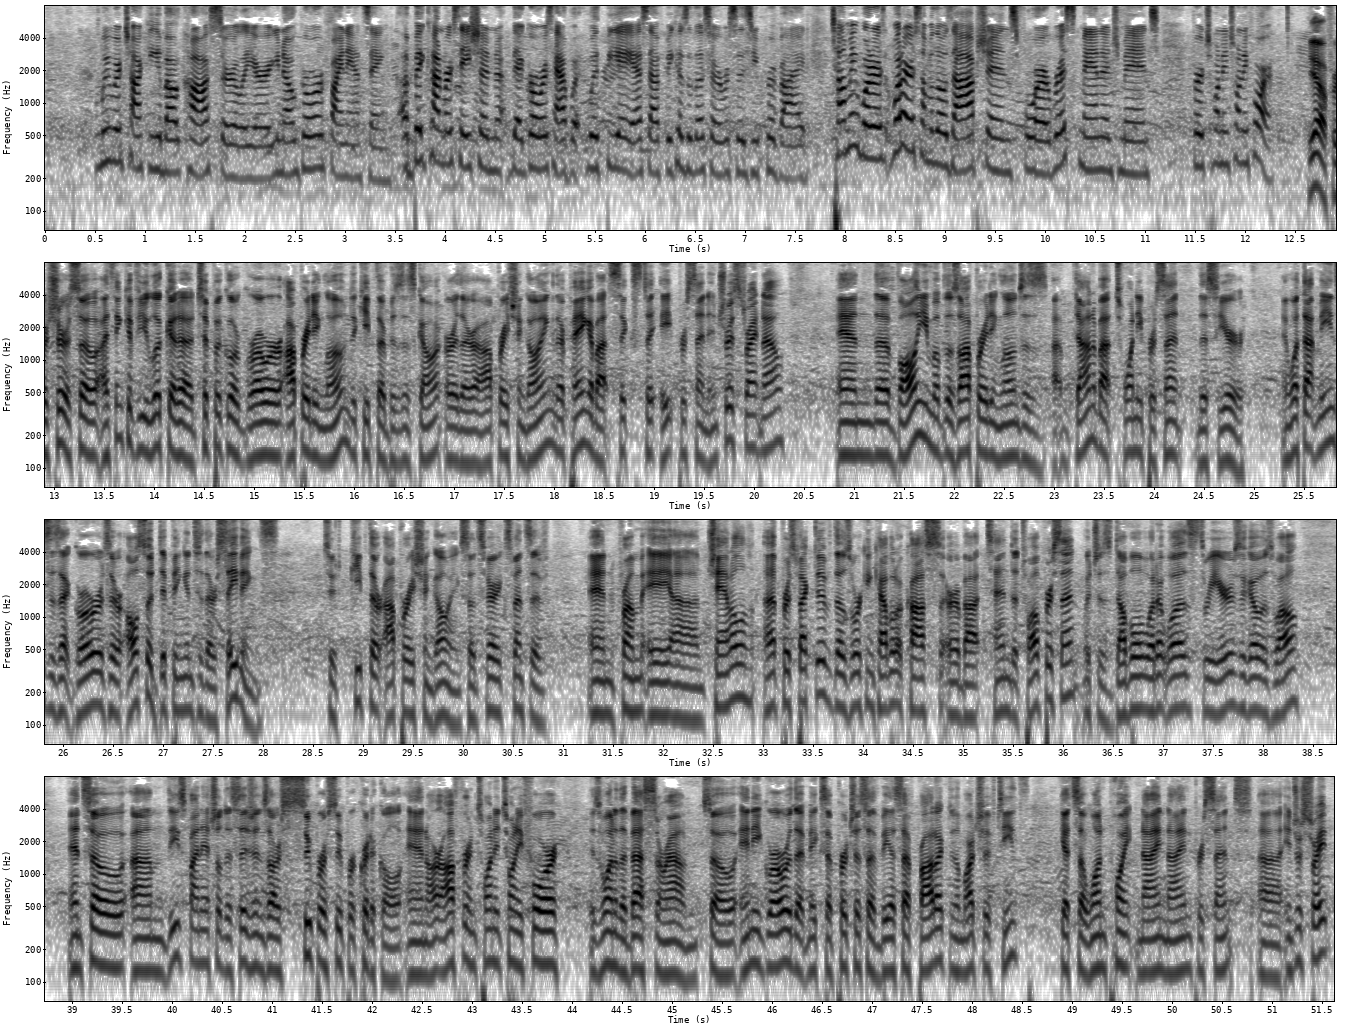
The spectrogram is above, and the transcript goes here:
We were talking about costs earlier, you know, grower financing, a big conversation that growers have with, with BASF because of the services you provide. Tell me what are, what are some of those options for risk management for 2024? Yeah, for sure. So I think if you look at a typical grower operating loan to keep their business going or their operation going, they're paying about 6 to 8% interest right now. And the volume of those operating loans is uh, down about 20% this year. And what that means is that growers are also dipping into their savings to keep their operation going. So it's very expensive. And from a uh, channel uh, perspective, those working capital costs are about 10 to 12 percent, which is double what it was three years ago as well. And so um, these financial decisions are super, super critical. And our offer in 2024 is one of the best around. So any grower that makes a purchase of BSF product until March 15th gets a 1.99% uh, interest rate.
